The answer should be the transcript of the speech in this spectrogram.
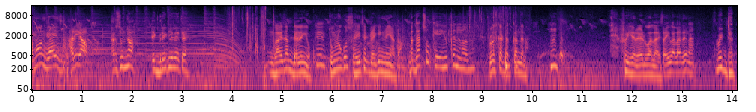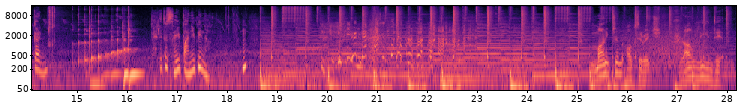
Come on, guys, hurry up. अरे सुन ना एक ब्रेक ले लेते हैं Guys, I'm telling you, तुम लोगों को सही से ट्रैकिंग नहीं आता But that's okay, you can learn. रोज इसका ढक्कन देना तो ये रेड वाला है सही वाला देना अबे ढक्कन पहले तो सही पानी पीना Manikchand Oxyrich, proudly Indian.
